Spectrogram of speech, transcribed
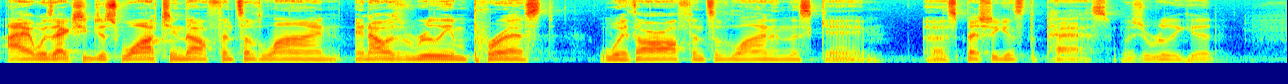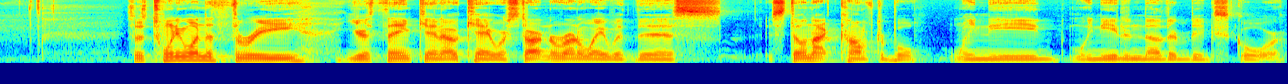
I was actually just watching the offensive line, and I was really impressed with our offensive line in this game uh, especially against the pass. It was really good. So it's 21 to 3. You're thinking, okay, we're starting to run away with this. Still not comfortable. We need we need another big score.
